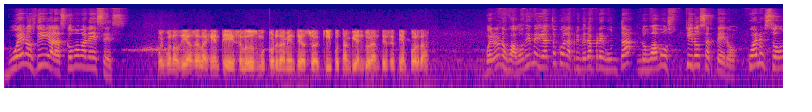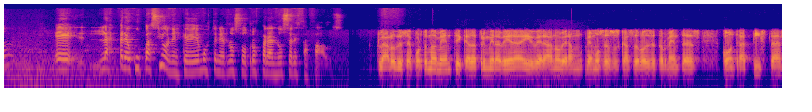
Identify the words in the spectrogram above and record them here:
buenos días, ¿cómo amaneces? Muy buenos días a la gente y saludos muy cordialmente a su equipo también durante ese tiempo, ¿verdad? Bueno, nos vamos de inmediato con la primera pregunta. Nos vamos tiro certero. ¿Cuáles son eh, las preocupaciones que debemos tener nosotros para no ser estafados? Claro, desafortunadamente cada primavera y verano vemos esos cazadores de tormentas, contratistas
